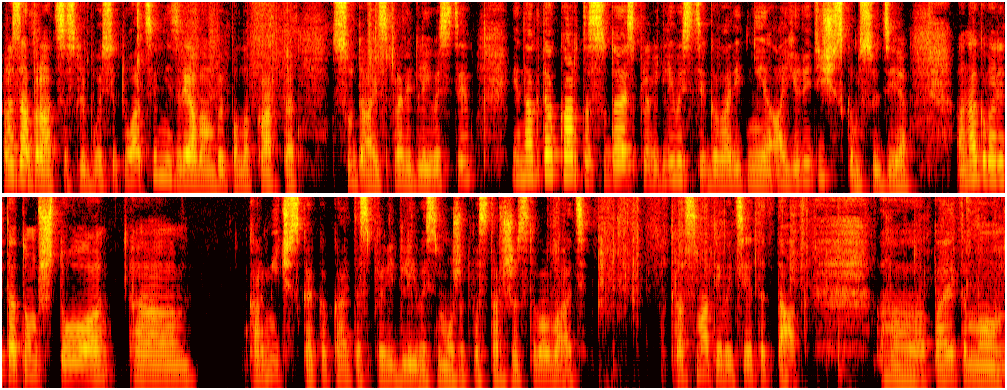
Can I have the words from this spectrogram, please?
разобраться с любой ситуацией. Не зря вам выпала карта суда и справедливости. Иногда карта суда и справедливости говорит не о юридическом суде, она говорит о том, что э, кармическая какая-то справедливость может восторжествовать рассматривайте это так. А, поэтому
